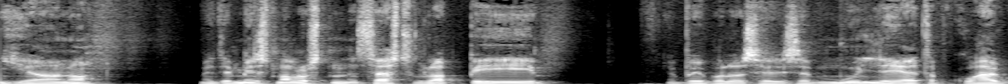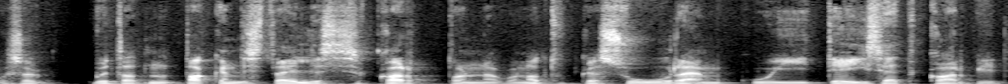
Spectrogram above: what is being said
ja noh, ma ei tea, millest ma alustan, et säästuklapi võib-olla sellise mulje jätab kohe, kui sa võtad nad pakendist välja, siis see karp on nagu natuke suurem kui teised karbid.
